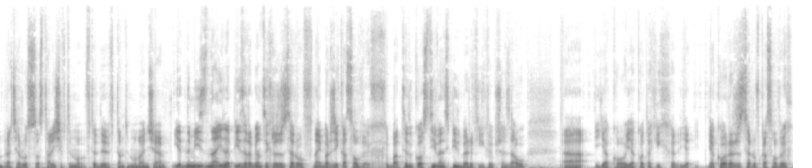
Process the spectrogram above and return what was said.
bracia Russo stali się w tym, wtedy, w tamtym momencie, jednymi z najlepiej zarabiających reżyserów, najbardziej kasowych. Chyba tylko Steven Spielberg ich wyprzedzał e, jako, jako takich, jako reżyserów kasowych.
